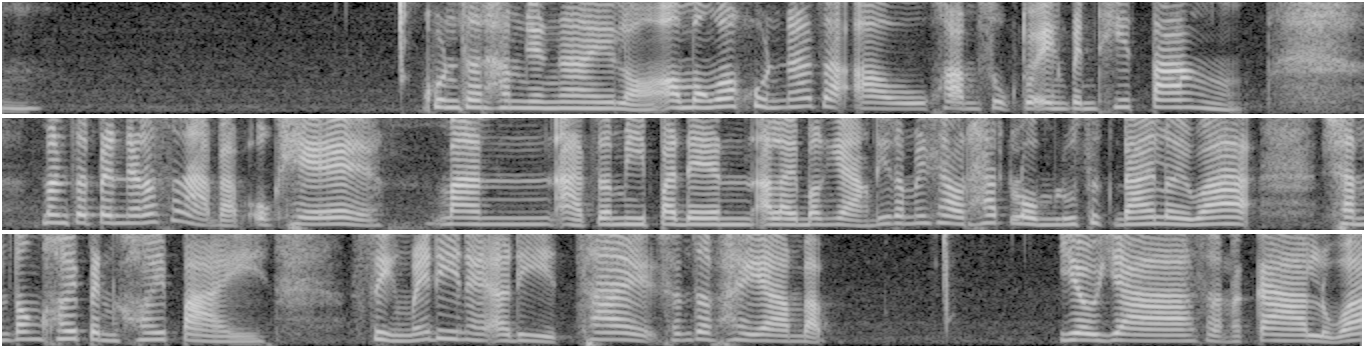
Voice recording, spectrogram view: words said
ม คุณจะทำยังไงหรอ เอามองว่าคุณน่าจะเอาความสุขตัวเองเป็นที่ตั้ง มันจะเป็นในลักษณะแบบโอเค มันอาจจะมีประเด็นอะไรบางอย่างที่ทำให้ชาวธาตุลมรู้สึกได้เลยว่า ฉันต้องค่อยเป็นค่อยไป สิ่งไม่ดีในอดีต ใช่ ฉันจะพยายามแบบเยียวยาสถานการณ์หรือว่า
